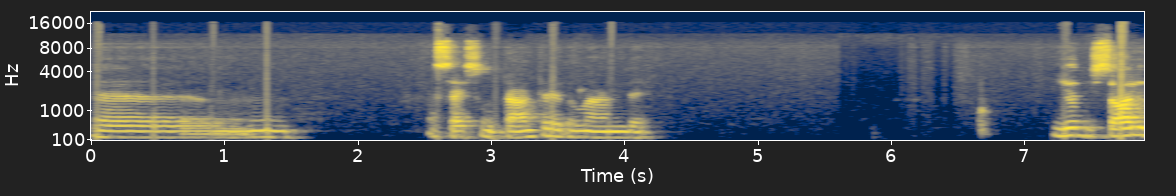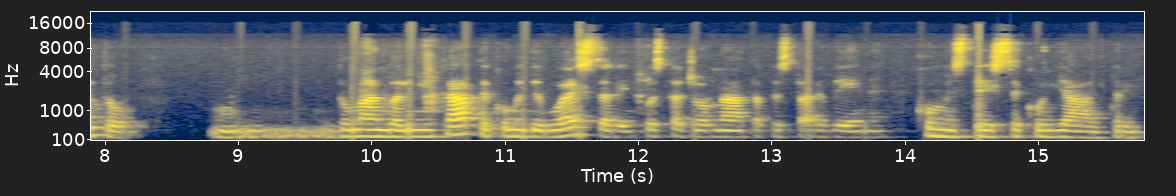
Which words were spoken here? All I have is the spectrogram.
Eh, sai, sono tante le domande. Io di solito mh, domando alle mie carte come devo essere in questa giornata per stare bene con me stessa e con gli altri.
